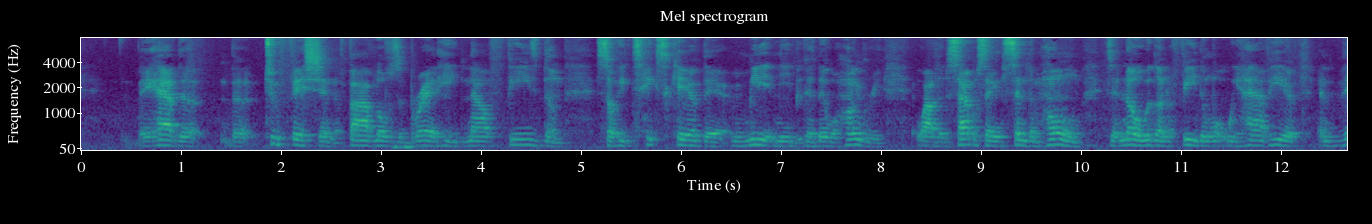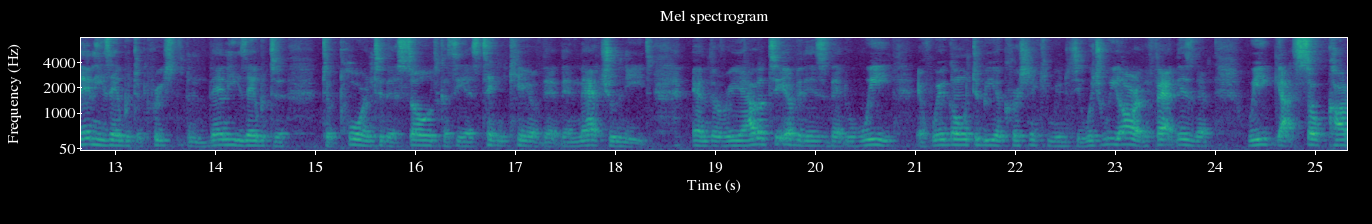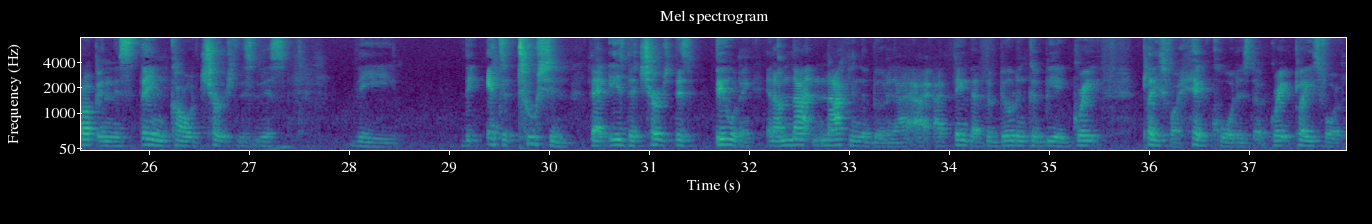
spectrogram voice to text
they have the the two fish and the five loaves of bread. He now feeds them, so he takes care of their immediate need because they were hungry. While the disciples saying send them home, he said no, we're going to feed them what we have here, and then he's able to preach to them. Then he's able to to pour into their souls because he has taken care of their, their natural needs. And the reality of it is that we, if we're going to be a Christian community, which we are, the fact is that we got so caught up in this thing called church, this this the the institution that is the church, this building. And I'm not knocking the building. I, I, I think that the building could be a great place for headquarters, a great place for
